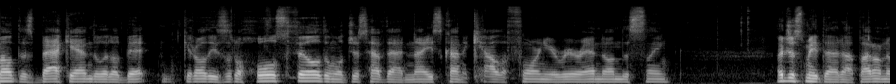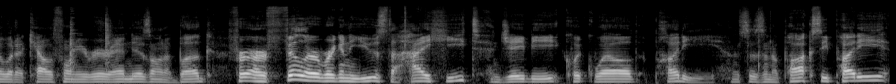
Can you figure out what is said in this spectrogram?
out this back end a little bit. Get all these little holes filled, and we'll just have that nice kind of California rear end on this thing. I just made that up. I don't know what a California rear end is on a bug. For our filler, we're going to use the High Heat and JB Quick Weld Putty. This is an epoxy putty.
